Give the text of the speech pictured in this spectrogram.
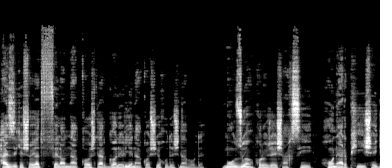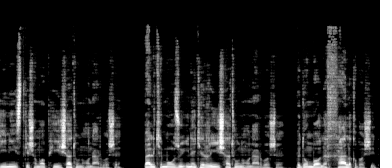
حزی که شاید فلان نقاش در گالری نقاشی خودش نبرده. موضوع پروژه شخصی هنر پیشگی نیست که شما پیشتون هنر باشه. بلکه موضوع اینه که ریشتون هنر باشه. به دنبال خلق باشید.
